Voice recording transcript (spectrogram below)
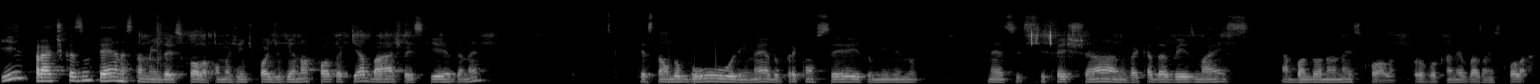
E práticas internas também da escola, como a gente pode ver na foto aqui abaixo, à esquerda, né? Questão do bullying, né? Do preconceito, o menino né, se, se fechando, vai cada vez mais abandonando a escola, provocando evasão escolar.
